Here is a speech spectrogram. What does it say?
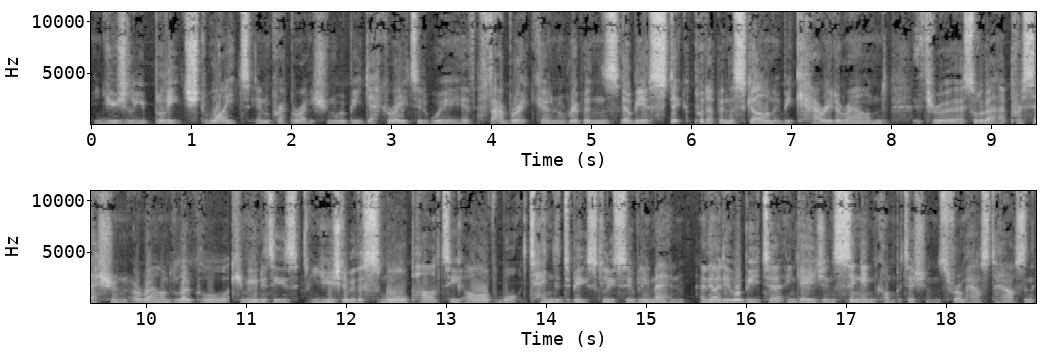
usually bleached white in preparation, would be decorated with fabric and ribbons. There'll be a stick put up in the skull and it'd be carried around through a sort of a, a procession around local communities, usually with a small party of what tended to be exclusively men. And the idea would be to engage in singing competitions from house to house. And,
